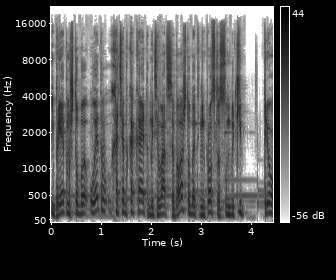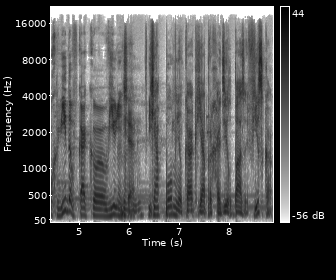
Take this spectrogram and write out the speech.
И при этом, чтобы у этого хотя бы какая-то мотивация была, чтобы это не просто сундуки трех видов, как э, в Unity. Я помню, как я проходил базы Фиска,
